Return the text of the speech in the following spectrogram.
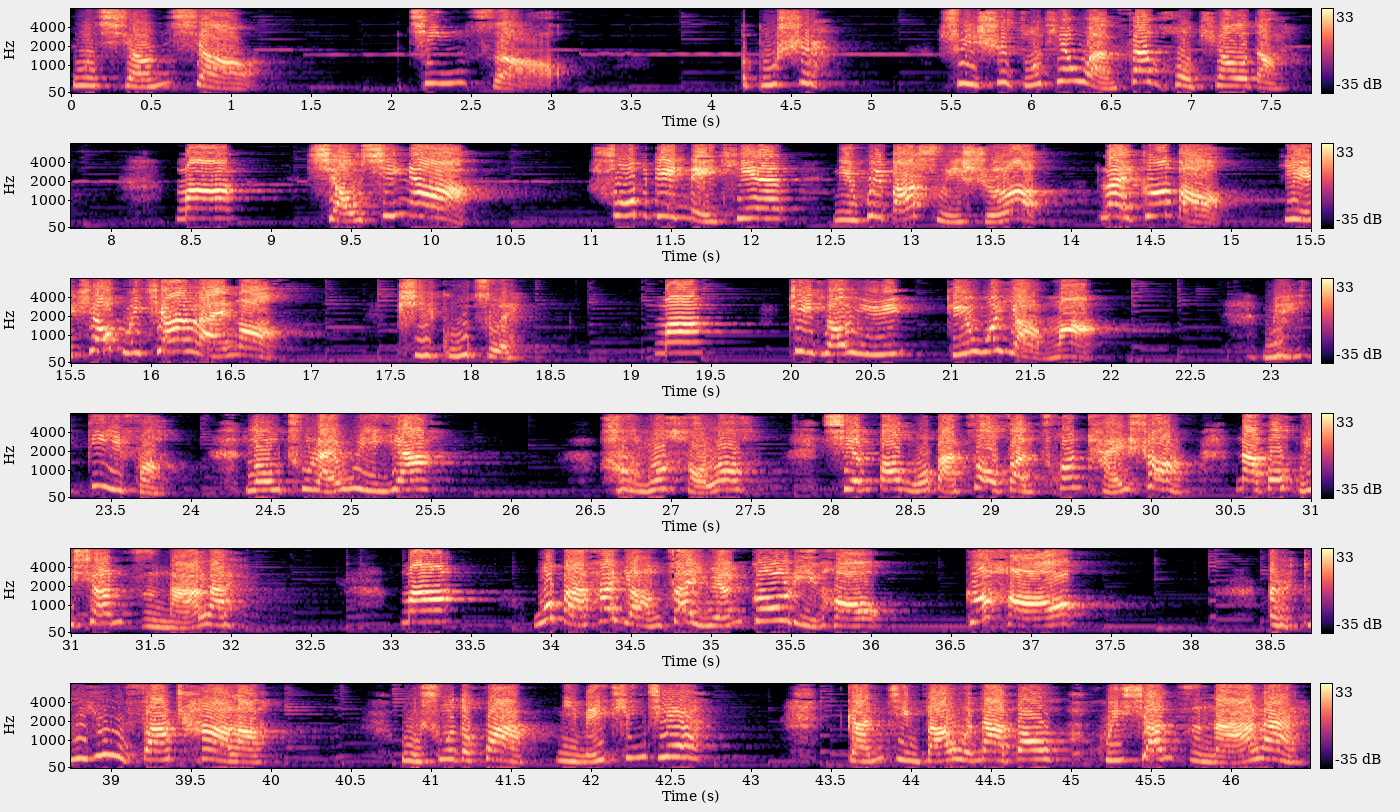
我想想，今早，不是，水是昨天晚饭后挑的。妈，小心啊！说不定哪天你会把水蛇、赖哥宝也挑回家来呢。屁股嘴，妈，这条鱼给我养嘛？没地方，捞出来喂鸭。好了好了，先帮我把造饭窗台上那包茴香籽拿来。妈，我把它养在圆沟里头，搁好。耳朵又发岔了，我说的话你没听见？赶紧把我那包茴香籽拿来。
